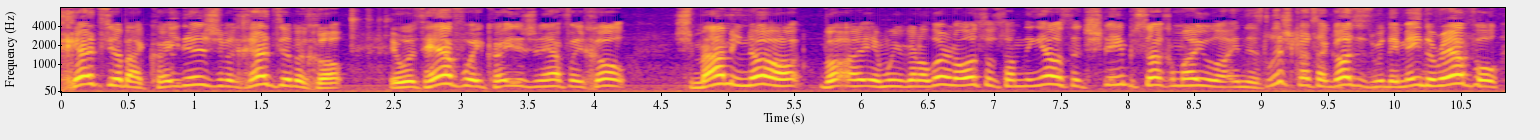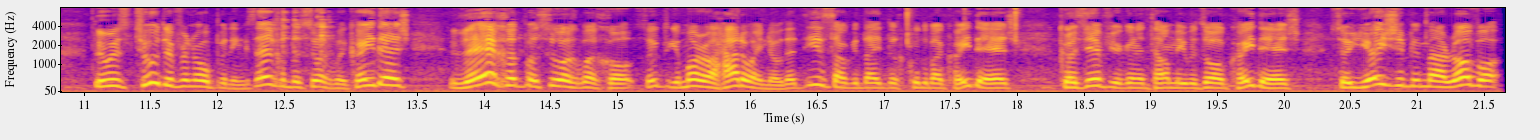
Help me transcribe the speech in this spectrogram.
Chetzi Bekodesh V'Chetzi Bechol. It was halfway Kodesh and halfway Chol. Shmami no, uh, and we're going to learn also something else that Shteim Pesachim Hayula in this Lishkas Hagazis where they made the raffle, there was two different openings. Echad Pasuach BaKodesh, Ve'echad Pasuach BaChol. So the Gemara, how do I know that these Kedai Dechkudah BaKodesh? Because if you're going to tell me it was all Kodesh, so Yoshe B'Marova,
